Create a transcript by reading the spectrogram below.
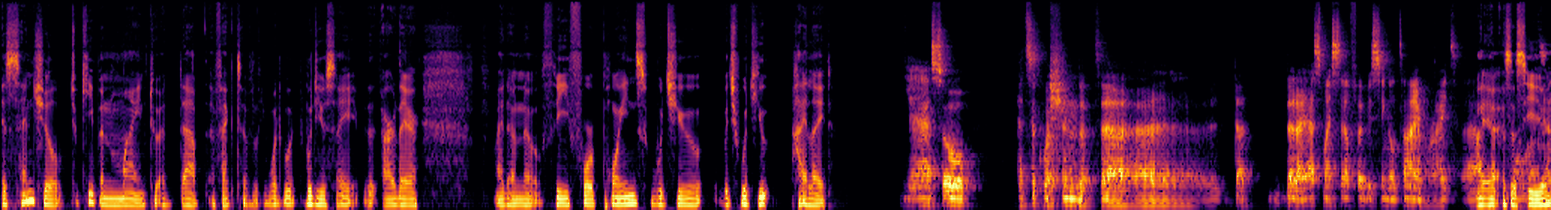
essential to keep in mind to adapt effectively? What would would you say? Are there, I don't know, three, four points which you which would you highlight? Yeah. So that's a question that uh, that that I ask myself every single time, right? Um, oh, yeah, as a CEO.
